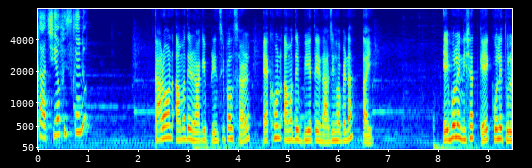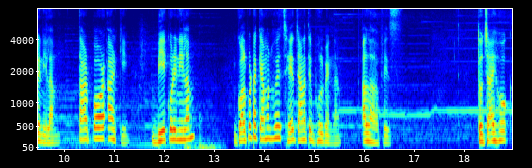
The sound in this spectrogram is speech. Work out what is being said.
কাজী অফিস কেন? কারণ আমাদের রাগী প্রিন্সিপাল স্যার এখন আমাদের বিয়েতে রাজি হবে না তাই। এই বলে নিষাদকে কোলে তুলে নিলাম। তারপর আর কি? বিয়ে করে নিলাম? গল্পটা কেমন হয়েছে জানাতে ভুলবেন না। আল্লাহ হাফিজ। তো যাই হোক,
